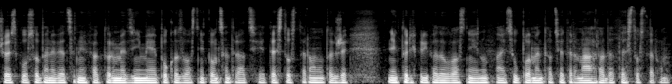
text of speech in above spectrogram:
čo je spôsobené viacerými faktormi, medzi nimi je pokles vlastne koncentrácie testosterónu, takže v niektorých prípadoch vlastne je nutná aj suplementácia, teda náhrada testosterónu.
